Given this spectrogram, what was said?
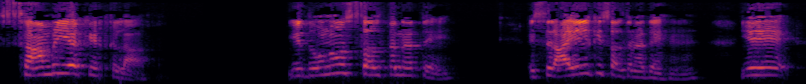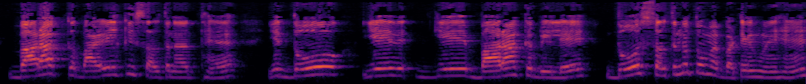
سامریہ کے خلاف۔ یہ دونوں سلطنتیں، اسرائیل کی سلطنتیں ہیں، یہ بارہ قبائل کی سلطنت ہے یہ دو، یہ یہ بارہ قبیلے دو سلطنتوں میں بٹے ہوئے ہیں،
